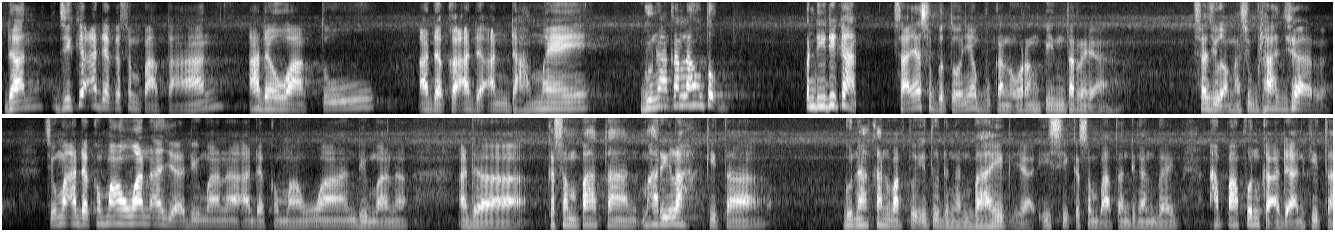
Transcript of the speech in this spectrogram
Dan jika ada kesempatan, ada waktu, ada keadaan damai, gunakanlah untuk pendidikan. Saya sebetulnya bukan orang pinter ya. Saya juga masih belajar Cuma ada kemauan aja, di mana ada kemauan, di mana ada kesempatan, marilah kita gunakan waktu itu dengan baik ya, isi kesempatan dengan baik apa pun keadaan kita.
